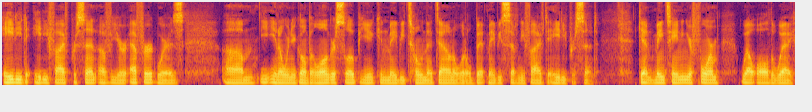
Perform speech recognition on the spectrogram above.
80 to 85% of your effort, whereas um, you know, when you're going up a longer slope, you can maybe tone that down a little bit, maybe 75 to 80%. Again, maintaining your form well all the way.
